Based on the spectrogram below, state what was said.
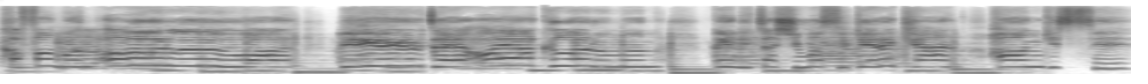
kafamın ağırlığı var Bir de ayaklarımın beni taşıması gereken hangisi?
